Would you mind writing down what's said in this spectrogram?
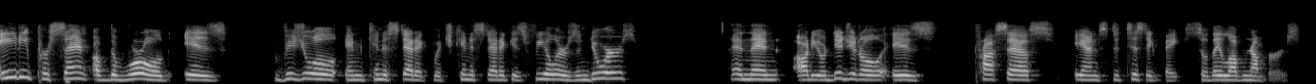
80% of the world is visual and kinesthetic, which kinesthetic is feelers and doers. And then audio digital is process and statistic based. So they love numbers.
